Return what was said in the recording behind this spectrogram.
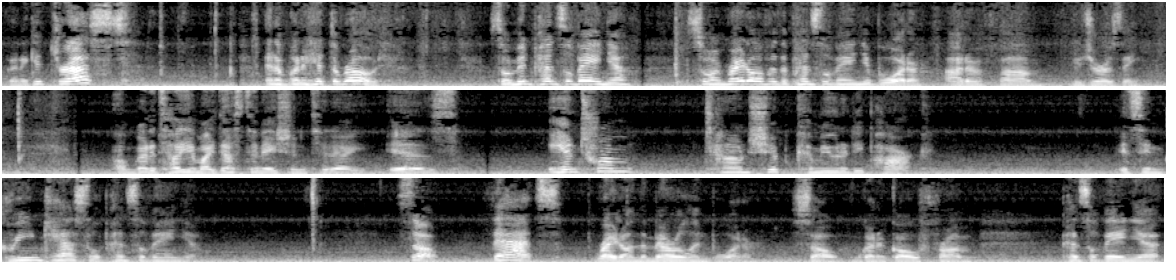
I'm gonna get dressed and I'm gonna hit the road. So I'm in Pennsylvania, so I'm right over the Pennsylvania border out of um, New Jersey. I'm going to tell you my destination today is Antrim Township Community Park. It's in Greencastle, Pennsylvania. So that's right on the Maryland border. So I'm going to go from Pennsylvania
